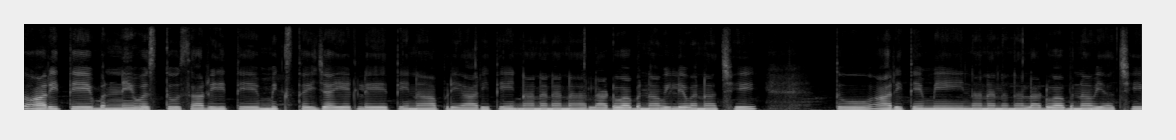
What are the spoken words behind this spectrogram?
તો આ રીતે બંને વસ્તુ સારી રીતે મિક્સ થઈ જાય એટલે તેના આપણે આ રીતે નાના નાના લાડવા બનાવી લેવાના છે. તો આ રીતે મેં નાના નાના લાડવા બનાવ્યા છે.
